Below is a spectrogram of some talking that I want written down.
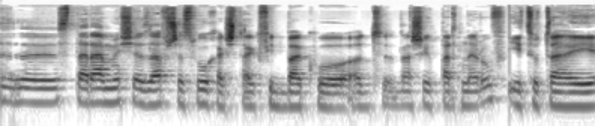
staramy się zawsze słuchać tak feedbacku od naszych partnerów i tutaj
